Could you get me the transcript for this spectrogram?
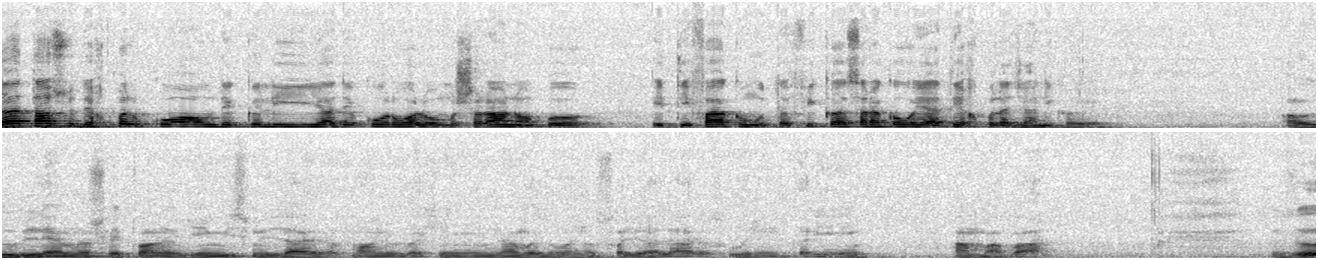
دا تاسو د خپل قوم د کلي یا د کور والو مشرانو په اتفاق او متفق سره کوئ یا تۀ خپله جاني کوې؟ اعوذ بالله من الشیطان الرجیم بسم الله الرحمن الرحیم نحمد و نصلی علی رسوله الکریم اما بعد زه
